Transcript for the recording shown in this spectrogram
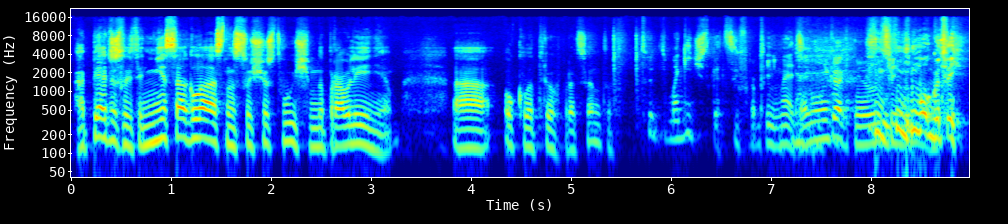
Опять же, смотрите, не согласны с существующим направлением. А около 3 процентов. Это магическая цифра, понимаете? Они никак не, не могут и...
